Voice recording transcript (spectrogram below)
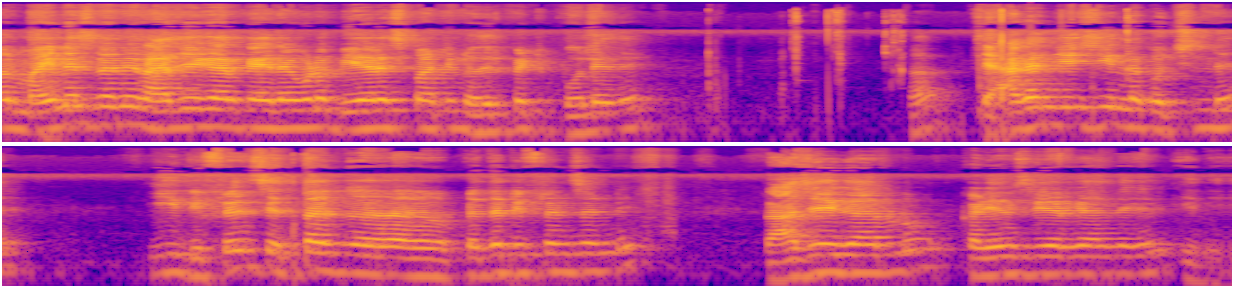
మరి మైనస్లన్నీ రాజయ్య గారికి అయినా కూడా బీఆర్ఎస్ పార్టీని వదిలిపెట్టి పోలేదే? ఆ? త్యాగం చేసి ఇళ్ళకి వచ్చిందే? ఈ డిఫరెన్స్ ఎంత పెద్ద డిఫరెన్స్ అండి? రాజయ్య గారు కడియం శ్రీయర్ గారి దగ్గర ఇది.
